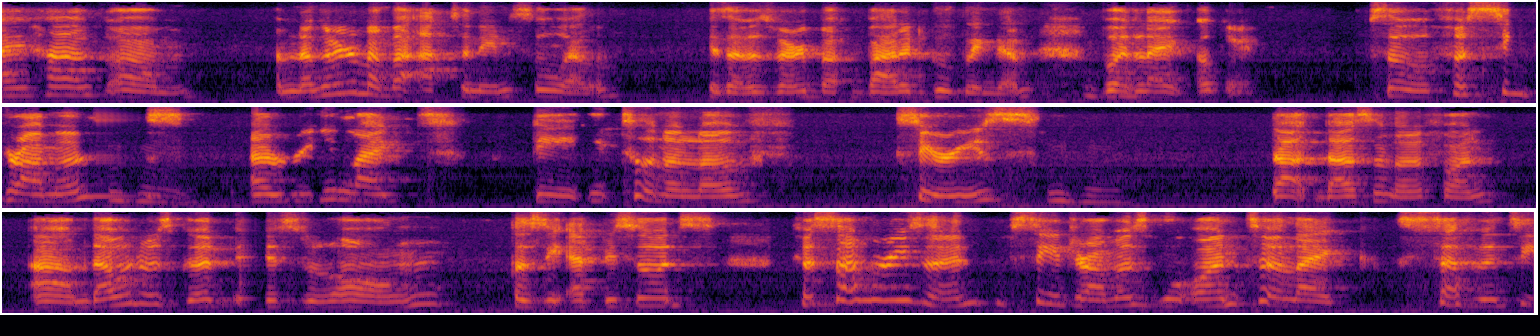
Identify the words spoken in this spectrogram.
I have. Um, I'm not gonna remember actor names so well because I was very ba- bad at googling them. But like, okay, so for C dramas, Mhm. I really liked the Eternal Love series. Mm-hmm. That that's a lot of fun. Um, that one was good. It's long because the episodes, for some reason, C dramas go on to like seventy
